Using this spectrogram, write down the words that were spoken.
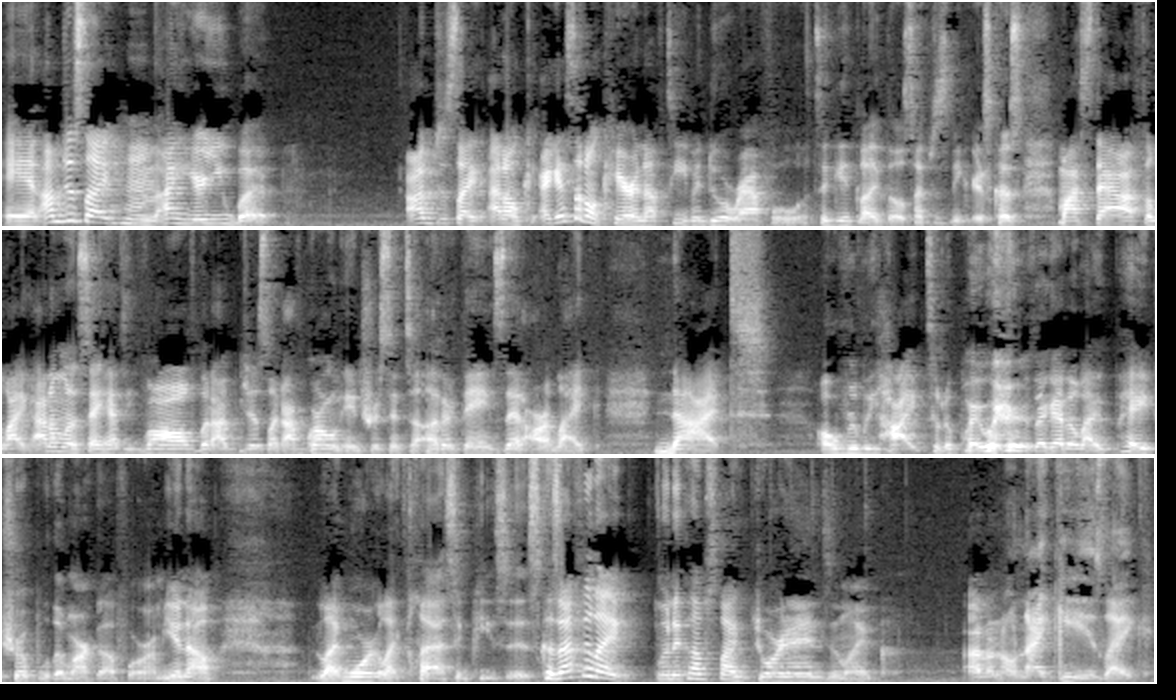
And I'm just like, hmm, I hear you, but I'm just like, I don't, I guess I don't care enough to even do a raffle to get like those types of sneakers because my style, I feel like, I don't want to say has evolved, but I'm just like, I've grown interest into other things that are like not overly hyped to the point where I gotta like pay triple the markup for them, you know? Like more like classic pieces. Because I feel like when it comes to like Jordans and like, I don't know, Nikes, like,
